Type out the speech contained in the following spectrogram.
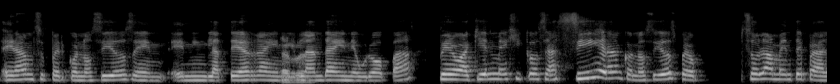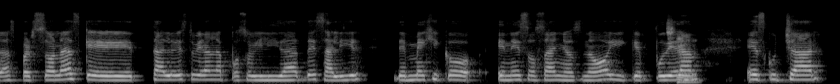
Eran súper conocidos en, en, Inglaterra, en Irlanda, en Europa, pero aquí en México, o sea, sí eran conocidos, pero solamente para las personas que tal vez tuvieran la posibilidad de salir de México en esos años, ¿no? Y que pudieran escuchar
